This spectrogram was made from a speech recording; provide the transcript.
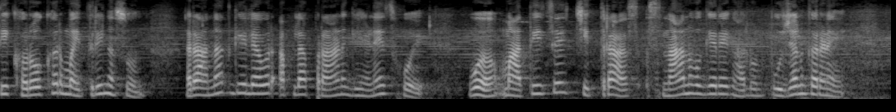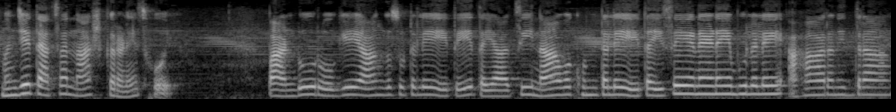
ती खरोखर मैत्री नसून रानात गेल्यावर आपला प्राण घेणेच होय व मातीचे चित्रास स्नान वगैरे घालून पूजन करणे म्हणजे त्याचा नाश करणेच होय. पांडू रोगे आंग सुटले ते तयाची नाव खुंटले तैसे नेणे भुलले आहार निद्रा.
